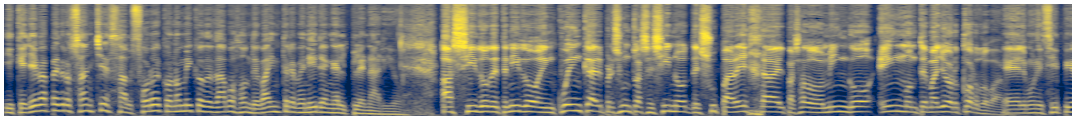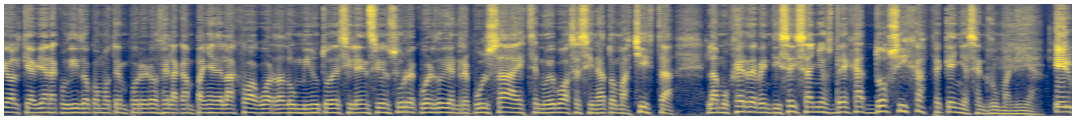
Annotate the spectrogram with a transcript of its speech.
y que lleva a Pedro Sánchez al Foro Económico de Davos donde va a intervenir en el plenario. Ha sido detenido en Cuenca el presunto asesino de su pareja el pasado domingo en Montemayor, Córdoba. El municipio al que habían acudido como temporeros de la campaña del ajo ha guardado un minuto de silencio en su recuerdo y en repulsa a este nuevo asesinato machista. La mujer de 26 años deja dos hijas pequeñas en Rumanía. El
